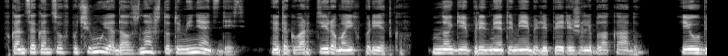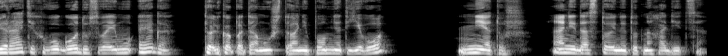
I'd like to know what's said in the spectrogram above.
В конце концов, почему я должна что-то менять здесь? Это квартира моих предков. Многие предметы мебели пережили блокаду. И убирать их в угоду своему эго? Только потому, что они помнят его? Нет уж, они достойны тут находиться.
